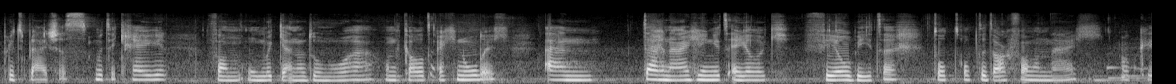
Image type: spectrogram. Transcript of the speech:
bloedplaatjes moeten krijgen van onbekende donoren, want ik had het echt nodig. En daarna ging het eigenlijk veel beter, tot op de dag van vandaag. Oké.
